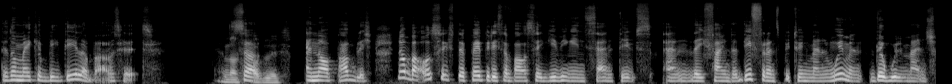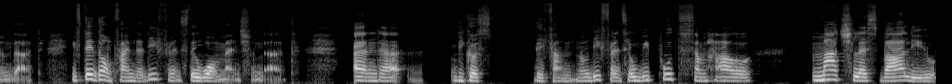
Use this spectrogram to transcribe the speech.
they don't make a big deal about it And not so- published. and not publish. No, but also if the paper is about say giving incentives and they find a difference between men and women, they will mention that. If they don't find a difference, they won't mention that, and uh, because they found no difference, and we put somehow much less value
